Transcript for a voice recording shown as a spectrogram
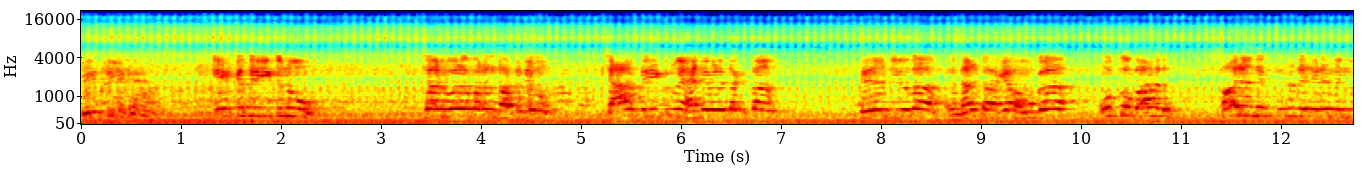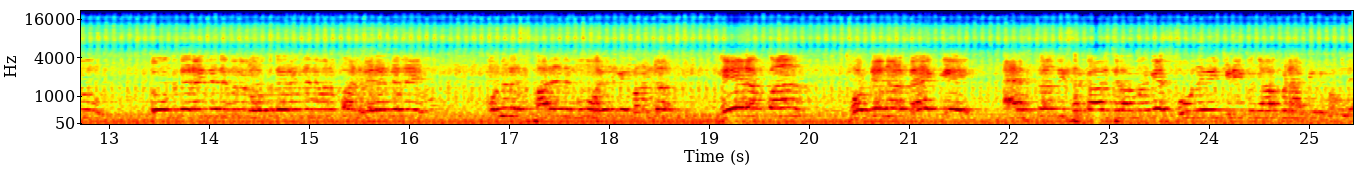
ਬੇਨਤੀ ਲੈ ਇੱਕ ਤਰੀਕ ਨੂੰ ਝਾੜੂ ਵਾਲਾ ਦਿਓ। 4 ਤਰੀਕ ਨੂੰ ਇਹੋ ਜਿਹੇ ਵੇਲੇ ਤੱਕ ਤਾਂ 13 ਜੀਰੋ ਦਾ ਰਿਜ਼ਲਟ ਆ ਗਿਆ ਹੋਊਗਾ। ਉਸ ਤੋਂ ਬਾਅਦ ਸਾਰਿਆਂ ਦੇ ਪਿੰਡ ਦੇ ਜਿਹੜੇ ਮੈਨੂੰ ਟੋਕਦੇ ਰਹਿੰਦੇ ਨੇ, ਮੈਨੂੰ ਰੋਕਦੇ ਰਹਿੰਦੇ ਨੇ, ਮੈਨੂੰ ਭੰਡਦੇ ਰਹਿੰਦੇ ਨੇ, ਉਹਨਾਂ ਦੇ ਸਾਰਿਆਂ ਦੇ ਮੂੰਹ ਹੋ ਜਾਣਗੇ ਬੰਦ। ਫੇਰ ਆਪਾਂ ਤੁਹਾਡੇ ਨਾਲ ਬਹਿ ਕੇ ਇਸ ਤਰ੍ਹਾਂ ਦੀ ਸਰਕਾਰ ਚਲਾਵਾਂਗੇ, ਸੋਨੇ ਦੀ ਚਿੜੀ ਪੰਜਾਬ ਬਣਾ ਕੇ ਦਿਖਾਉਂਦੇ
